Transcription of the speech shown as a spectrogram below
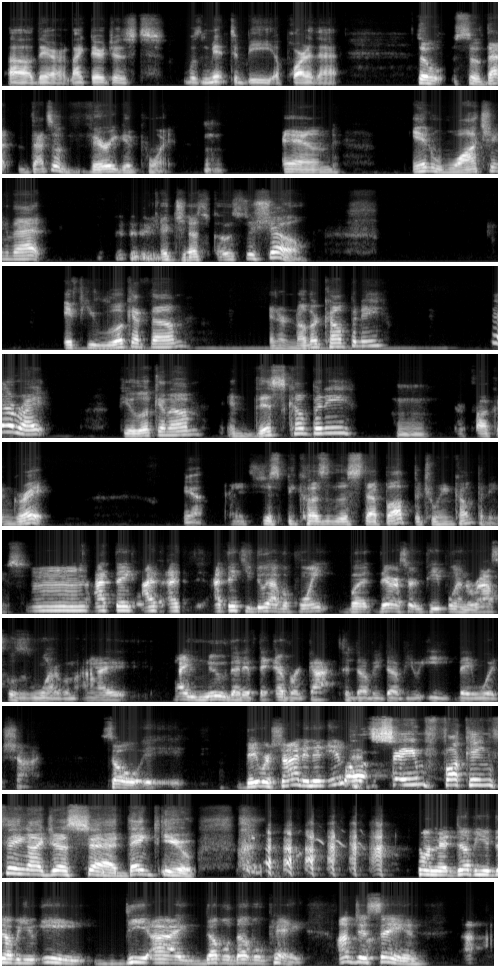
uh, there. Like they're just was meant to be a part of that. So so that that's a very good point. Mhm. And in watching that, it just goes to show if you look at them in another company, yeah, right. If you look at them in this company, Mhm. they're fucking great. Yeah. And it's just because of the step up between companies. Mm, I think I, I I think you do have a point, but there are certain people, and the Rascals is one of them. I I knew that if they ever got to WWE, they would shine. So it, they were shining in Oh, Impact. same fucking thing I just said. Thank you. on that WWE DI double double K. I'm just saying,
